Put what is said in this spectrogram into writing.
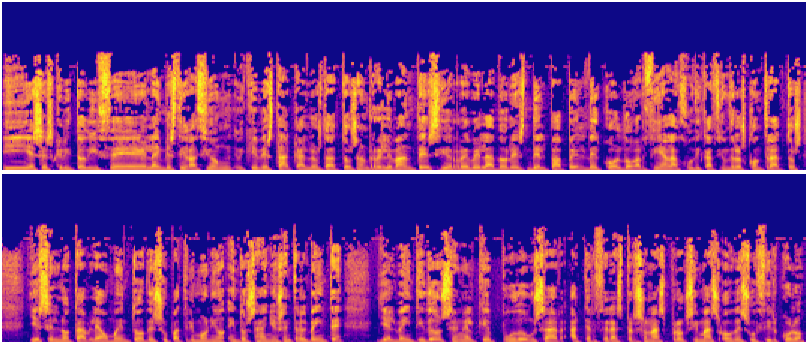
Y ese escrito dice la investigación que destaca los datos relevantes y reveladores del papel de Coldo García en la adjudicación de los contratos y es el notable aumento de su patrimonio en dos años, entre el 20 y el 22, en el que pudo usar a terceras personas próximas o de su círculo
